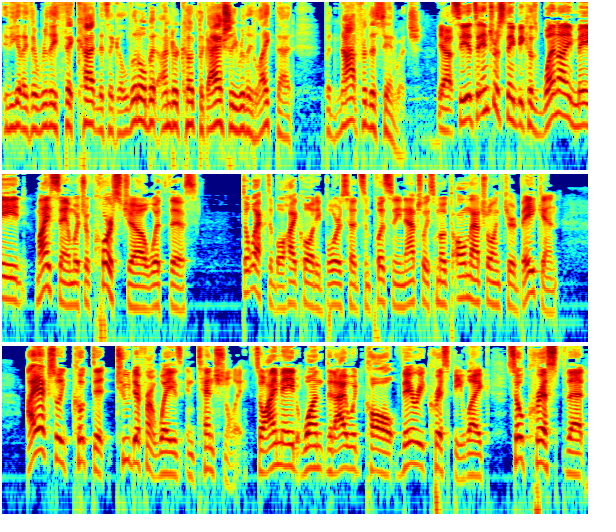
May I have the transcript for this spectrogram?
If you get like the really thick cut and it's like a little bit undercooked, like I actually really like that, but not for this sandwich. Yeah, see, it's interesting because when I made my sandwich, of course, Joe, with this delectable, high quality boar's head simplicity, naturally smoked, all natural uncured bacon, I actually cooked it two different ways intentionally. So I made one that I would call very crispy, like so crisp that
